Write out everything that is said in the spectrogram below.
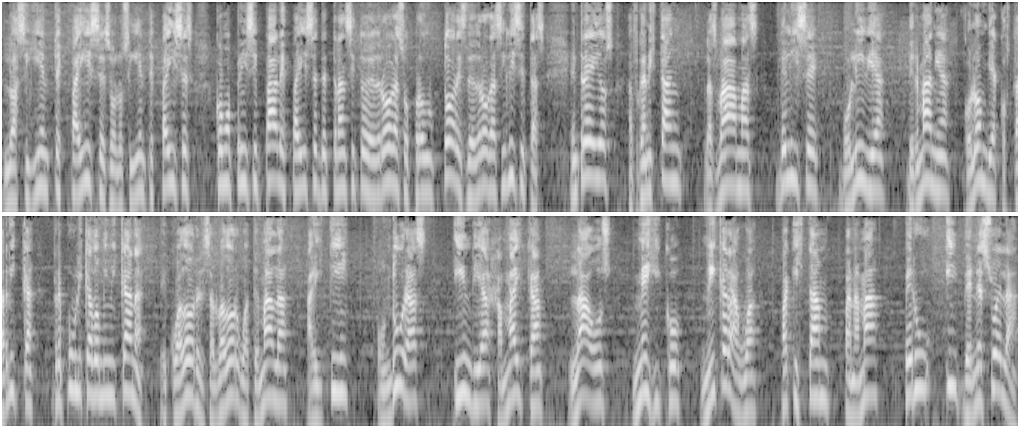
los siguientes países o los siguientes países como principales países de tránsito de drogas o productores de drogas ilícitas, entre ellos Afganistán, las Bahamas, Belice, Bolivia, Birmania, Colombia, Costa Rica, República Dominicana, Ecuador, El Salvador, Guatemala, Haití, Honduras, India, Jamaica, Laos, México, Nicaragua, Pakistán, Panamá, Perú y Venezuela.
